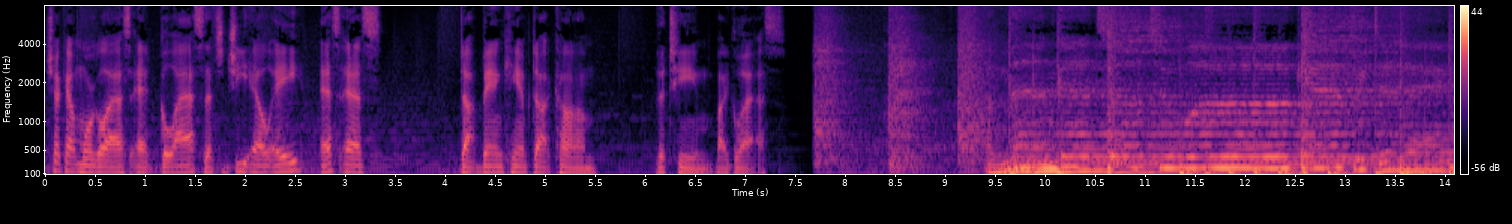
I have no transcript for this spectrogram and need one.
Check out more Glass at Glass, that's G L A S S dot bandcamp.com. The team by Glass. Work every day.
